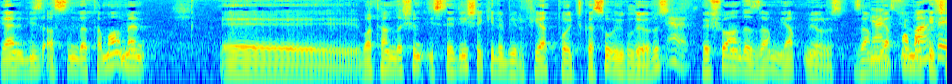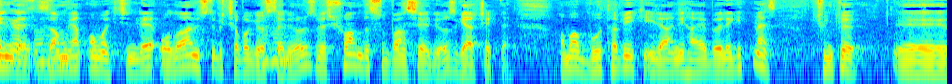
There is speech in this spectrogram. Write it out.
Yani biz aslında tamamen e, vatandaşın istediği şekilde bir fiyat politikası uyguluyoruz Evet. ve şu anda zam yapmıyoruz. Zam Yani yapmamak sübvanse için de ediyorsunuz. zam yapmamak için de olağanüstü bir çaba gösteriyoruz ve şu anda subvanse ediyoruz gerçekten. Ama bu tabii ki ila nihaya böyle gitmez. Çünkü e,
